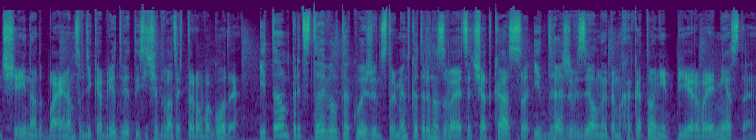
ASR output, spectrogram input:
Chain от Binance в декабре 2022 года. И там представил такой же инструмент, который называется Чаткассо, и даже взял на этом хакатоне первое место.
